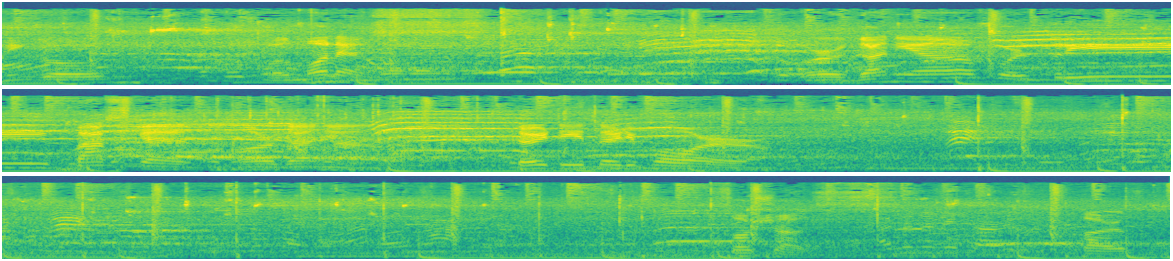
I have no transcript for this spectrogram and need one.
Mingo. Pulmones. Organia for three. Basket. Organia. 30-34. Socias. Carp.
